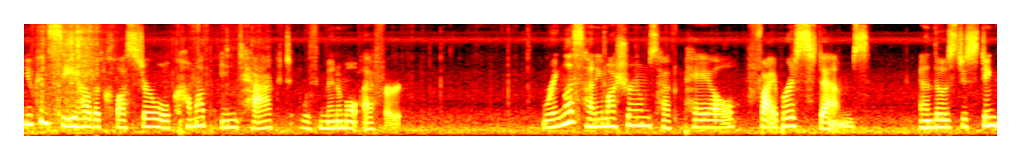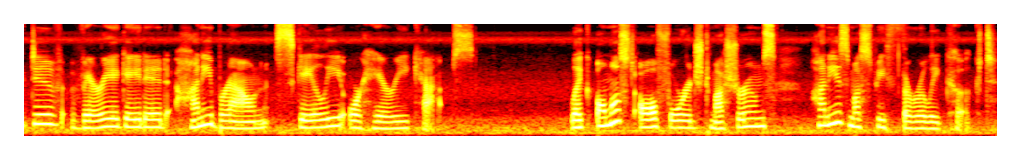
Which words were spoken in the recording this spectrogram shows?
You can see how the cluster will come up intact with minimal effort. Ringless honey mushrooms have pale, fibrous stems and those distinctive, variegated, honey brown, scaly, or hairy caps. Like almost all foraged mushrooms, honeys must be thoroughly cooked.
